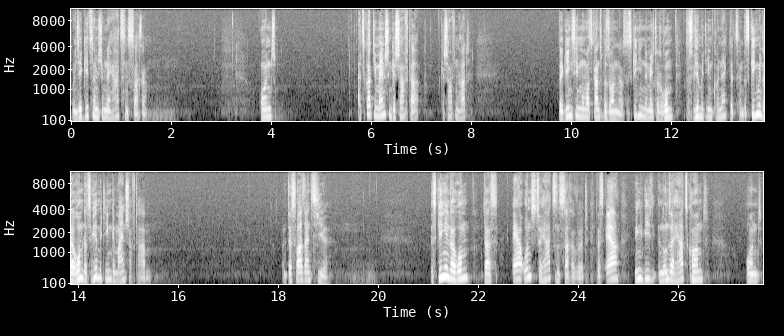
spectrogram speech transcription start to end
Und hier geht es nämlich um eine Herzenssache. Und als Gott die Menschen hat, geschaffen hat, da ging es ihm um was ganz Besonderes. Es ging ihm nämlich darum, dass wir mit ihm connected sind. Es ging mir darum, dass wir mit ihm Gemeinschaft haben. Und das war sein Ziel. Es ging ihm darum, dass er uns zur Herzenssache wird, dass er irgendwie in unser Herz kommt und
